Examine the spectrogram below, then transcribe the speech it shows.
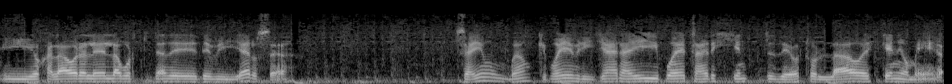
Y ojalá ahora le den la oportunidad de, de brillar, o sea. Si hay un weón que puede brillar ahí, puede traer gente de otros lados, es Kenny Omega.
